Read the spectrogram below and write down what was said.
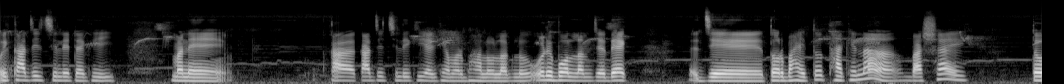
ওই কাজের ছেলেটাকেই মানে কাজের ছেলে কি আর কি আমার ভালো লাগল? ওরে বললাম যে, দেখ, যে তোর ভাই তো থাকে না বাসায়, তো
